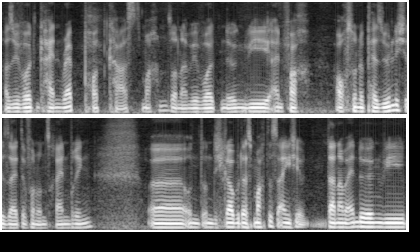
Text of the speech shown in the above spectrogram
Also wir wollten keinen Rap-Podcast machen, sondern wir wollten irgendwie einfach auch so eine persönliche Seite von uns reinbringen. Äh, und, und ich glaube, das macht es eigentlich dann am Ende irgendwie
